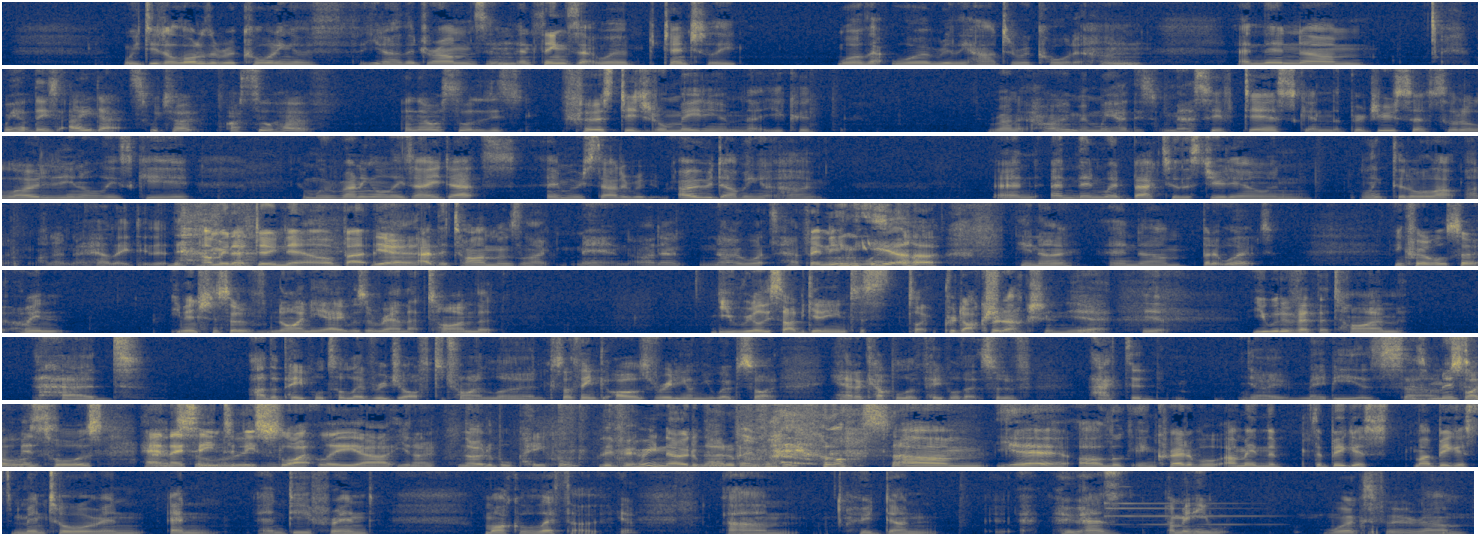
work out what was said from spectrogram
we did a lot of the recording of you know the drums and, Mm. and things that were potentially well that were really hard to record at home. And then um, we had these ADATs which I, I still have and they were sort of this first digital medium that you could run at home. And we had this massive desk and the producer sort of loaded in all these gear. And we were running all these ADATs and we started overdubbing at home and and then went back to the studio and linked it all up. I don't, I don't know how they did it. I mean, I do now, but Yeah. at the time I was like, man, I don't know what's happening Wow. here, you know. And um, but it worked. Incredible. So, I mean, you mentioned sort of 98 was around that time that you really started getting into like production. Production, yeah, yeah, You would have at the time had other people to leverage off to try and learn. Because I think I was reading on your website, you had a couple of people that sort of acted, you know, maybe as, As um, slight mentors? mentors, and they seem to be slightly, uh, you know, notable people. They're very notable. Notable people. people. So- Um, yeah. Oh, look, incredible. I mean, the the biggest, my biggest mentor and and and dear friend, Michael Letho. Yep. Um, who'd done, who has. I mean, he works for um,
